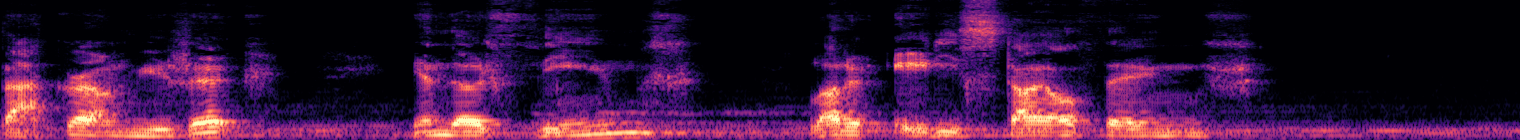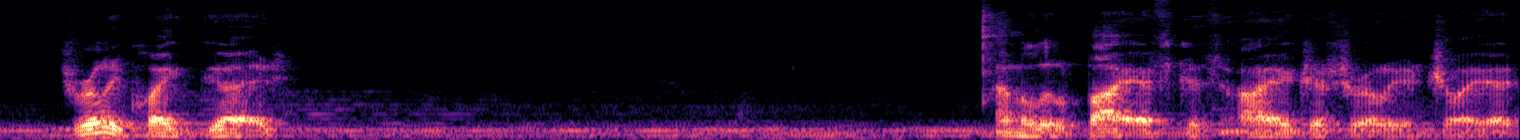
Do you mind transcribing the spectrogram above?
background music in those themes, a lot of 80s style things. It's really quite good. I'm a little biased because I just really enjoy it.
